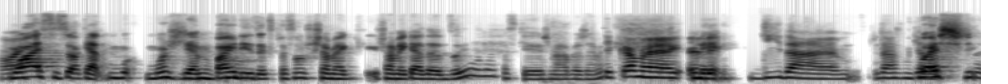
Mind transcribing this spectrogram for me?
Ouais, Ouais. c'est ça. Regarde, moi, moi, j'aime bien des expressions que je suis jamais, jamais capable de dire, là, parce que je ne me rappelle jamais. C'est comme euh, Mais- le Guy dans, dans une Ouais, galaxie. je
